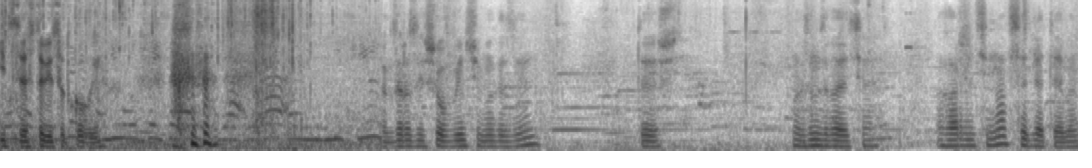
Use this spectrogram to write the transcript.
І це 100%. Так, зараз зайшов в інший магазин. Теж магазин називається Гарна ціна, все для тебе.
